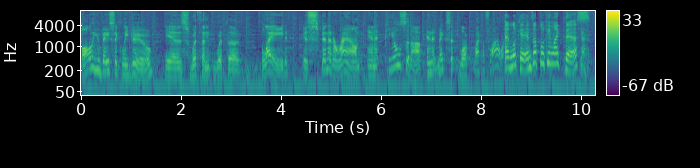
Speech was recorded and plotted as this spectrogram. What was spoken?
all you basically do is with the with the blade is spin it around and it peels it up and it makes it look like a flower. And look, it ends up looking like this. Yeah.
